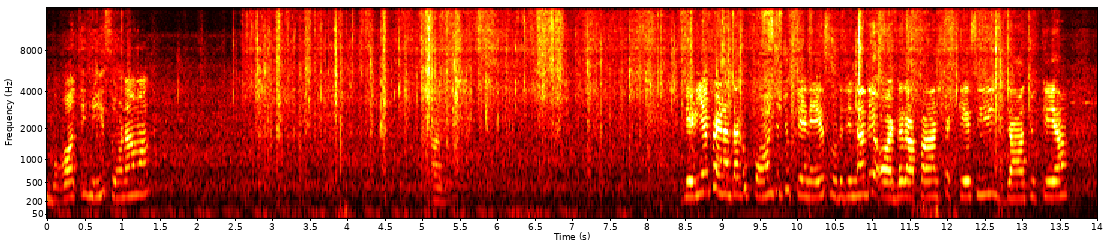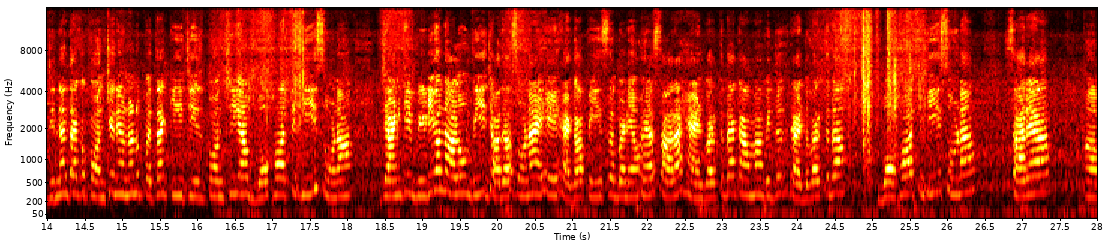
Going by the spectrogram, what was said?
ਬਹੁਤ ਹੀ ਸੋਹਣਾ ਵਾ ਆ ਲਓ ਜਿਹੜੀਆਂ ਭੈਣਾਂ ਤੱਕ ਪਹੁੰਚ ਚੁੱਕੇ ਨੇ ਇਹ ਸੂਟ, ਜਿਨ੍ਹਾਂ ਦੇ ਆਰਡਰ ਆਪਾਂ ਚੱਕੇ ਸੀ, ਜਾ ਚੁੱਕੇ ਆ, ਜਿਨ੍ਹਾਂ ਤੱਕ ਪਹੁੰਚੇ ਨੇ, ਉਹਨਾਂ ਨੂੰ ਪਤਾ ਕੀ ਚੀਜ਼ ਪਹੁੰਚੀ ਆ, ਬਹੁਤ ਹੀ ਸੋਹਣਾ, ਜਾਣ ਕੇ ਵੀਡੀਓ ਨਾਲੋਂ ਵੀ ਜ਼ਿਆਦਾ ਸੋਹਣਾ ਇਹ ਹੈਗਾ ਪੀਸ ਬਣਿਆ ਹੋਇਆ, ਸਾਰਾ ਹੈਂਡ ਵਰਕ ਦਾ ਕੰਮ ਆ ਵਿਦ ਥ੍ਰੈਡ ਵਰਕ ਦਾ, ਬਹੁਤ ਹੀ ਸੋਹਣਾ ਸਾਰਾ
